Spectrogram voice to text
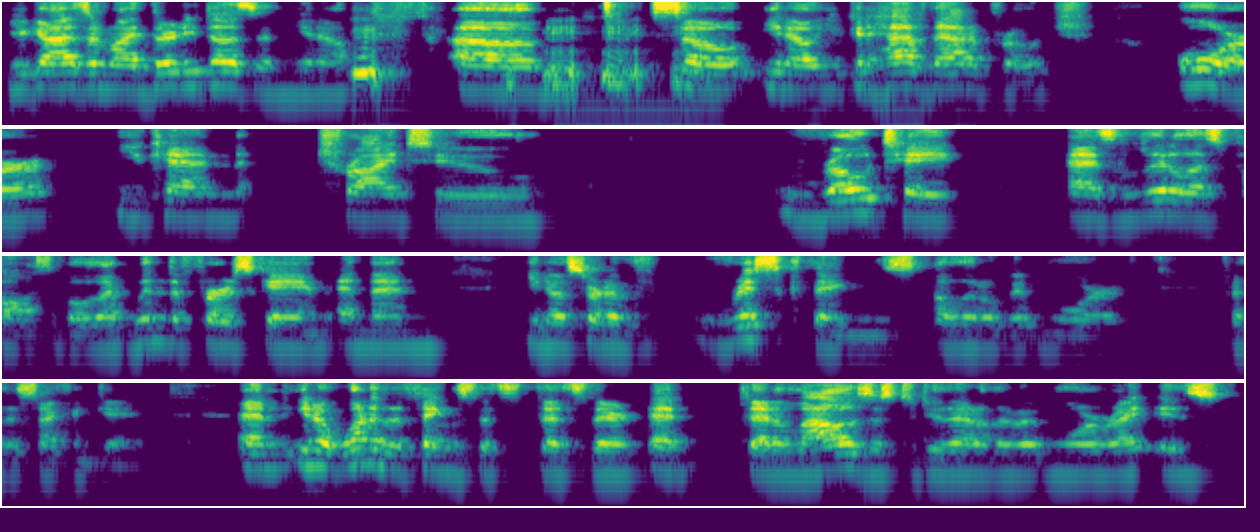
You guys are my dirty dozen, you know. Um, so you know you could have that approach or you can try to rotate as little as possible like win the first game and then you know sort of risk things a little bit more for the second game and you know, one of the things that's that's there that allows us to do that a little bit more, right, is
